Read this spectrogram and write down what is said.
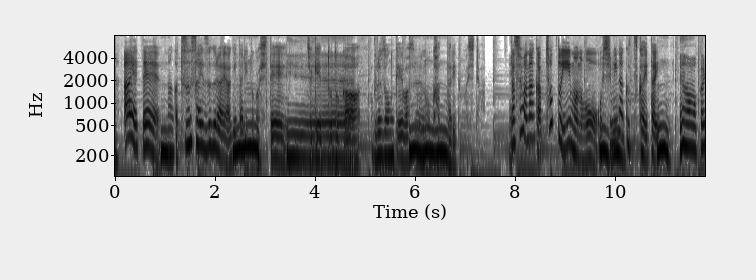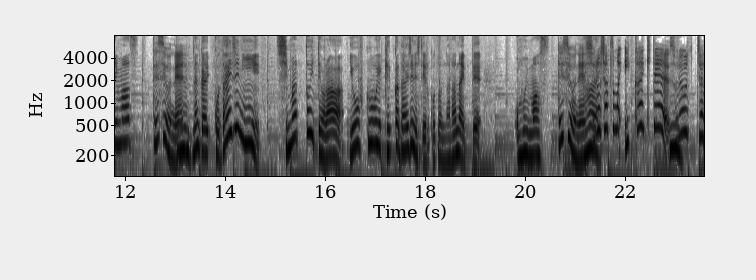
ん。あえてうん。なんか2サイズぐらい上げたりとかして、へジャケットとかブルゾン系はそういうのを買ったりとかしてます、私はなんかちょっといいものを惜しみなく使いたい、うん、いやわかります、ですよね、うん。なんかこう大事にしまっといては洋服を結果大事にしていることにならないって思います。ですよね、はい。白シャツも一回着てうん。それをじゃあ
